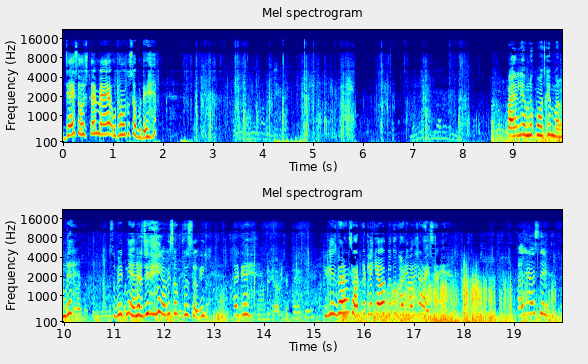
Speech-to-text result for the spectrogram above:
जय सोचता मैं उठाऊं तो सब उठे। फाइनली हम लोग पहुँच गए मंदिर। सुबह इतनी एनर्जी थी अभी सब खुश हो गई। थक गए क्योंकि इस बार हम शॉर्टकट लेके आए बिल्कुल खड़ी वाली चढ़ाई से आए हैं। नमस्ते।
